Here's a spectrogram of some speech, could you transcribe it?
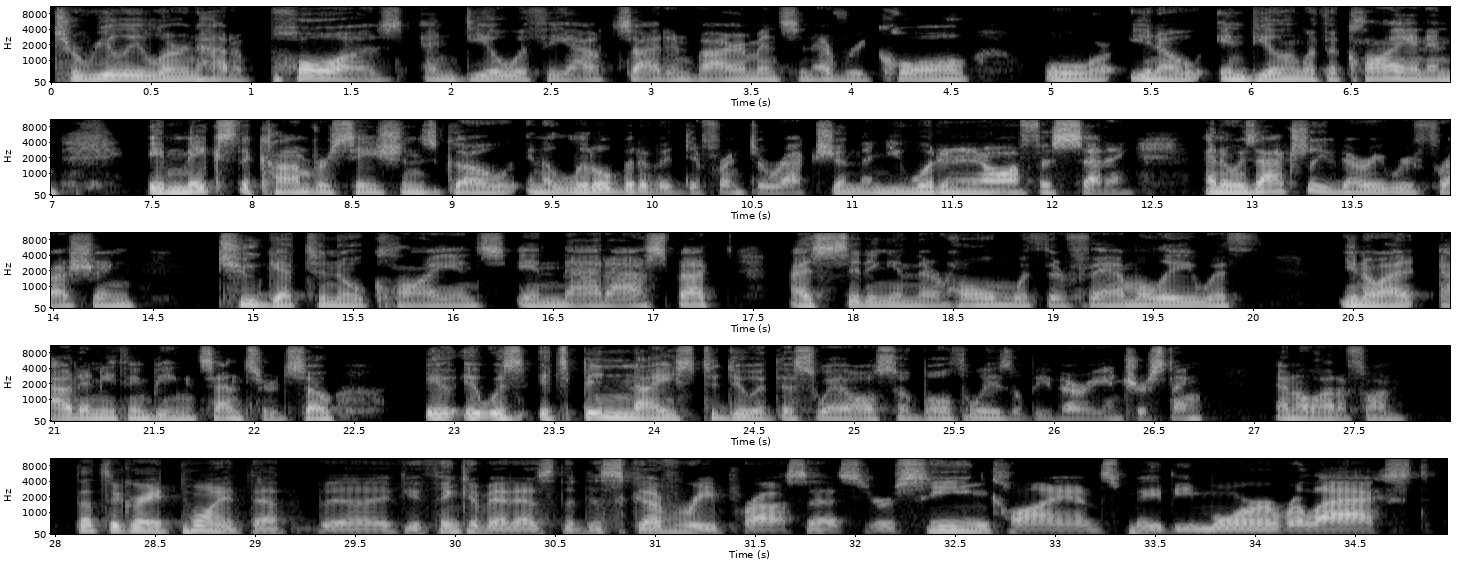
to really learn how to pause and deal with the outside environments in every call or you know in dealing with a client and it makes the conversations go in a little bit of a different direction than you would in an office setting and it was actually very refreshing to get to know clients in that aspect as sitting in their home with their family with you know out anything being censored so it, it was it's been nice to do it this way also both ways will be very interesting and a lot of fun that's a great point. That uh, if you think of it as the discovery process, you're seeing clients maybe more relaxed,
